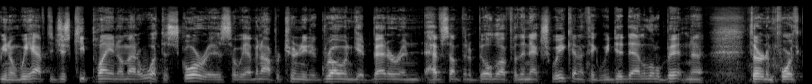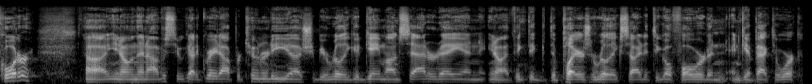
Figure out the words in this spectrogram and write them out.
you know we have to just keep playing no matter what the score is so we have an opportunity to grow and get better and have something to build off for the next week and i think we did that a little bit in the third and fourth quarter. Uh, you know and then obviously we got a great opportunity uh, should be a really good game on saturday and you know i think the, the players are really excited to go forward and, and get back to work.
